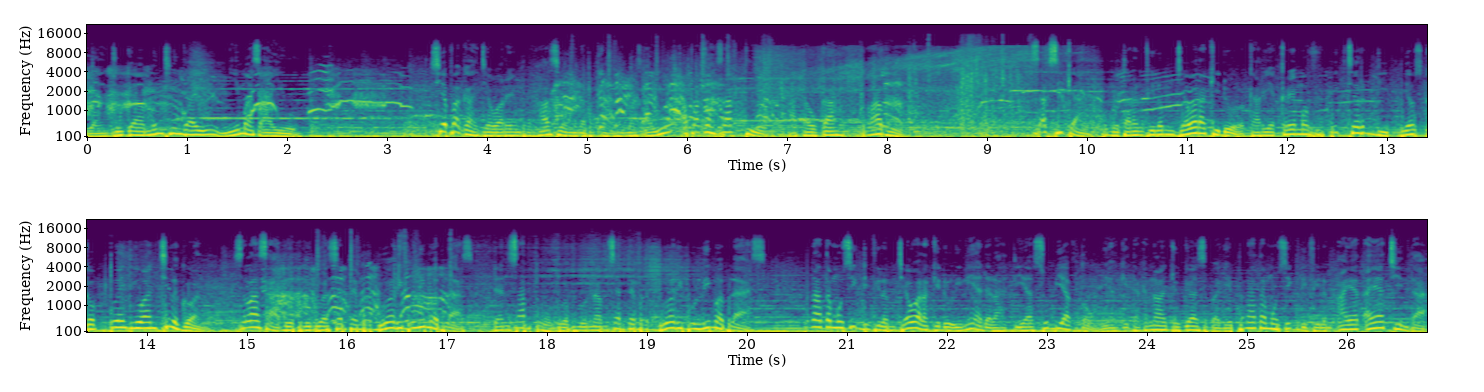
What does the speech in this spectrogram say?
yang juga mencintai Nyimas Ayu. Siapakah jawara yang berhasil mendapatkan Dimas Ayu? Apakah Sakti ataukah Prabu? Saksikan pemutaran film Jawara Kidul karya Kremov Picture di bioskop 21 Cilegon Selasa 22 September 2015 dan Sabtu 26 September 2015. Penata musik di film Jawara Kidul ini adalah Tia Subiakto yang kita kenal juga sebagai penata musik di film Ayat-Ayat Cinta,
